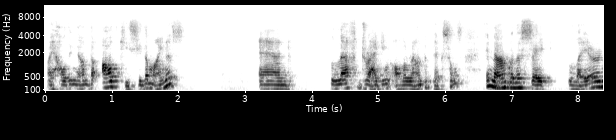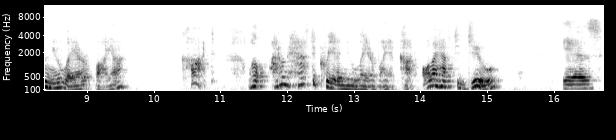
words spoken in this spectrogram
by holding down the Alt key. See the minus? And left dragging all around the pixels. And now I'm going to say layer, new layer via cut. Well, I don't have to create a new layer via cut. All I have to do is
